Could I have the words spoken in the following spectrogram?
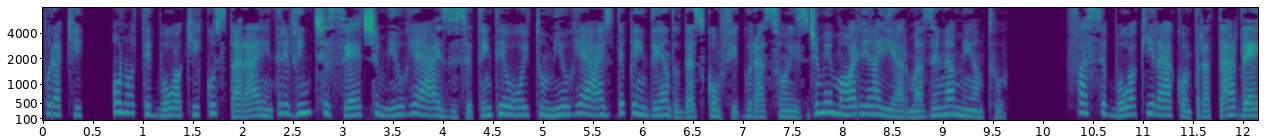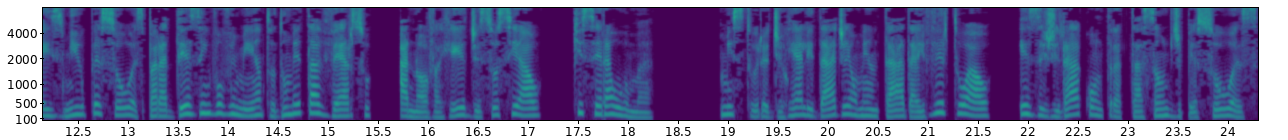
por aqui, o notebook custará entre 27 mil reais e 78 mil reais dependendo das configurações de memória e armazenamento. Facebook irá contratar 10 mil pessoas para desenvolvimento do metaverso, a nova rede social, que será uma mistura de realidade aumentada e virtual, exigirá a contratação de pessoas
